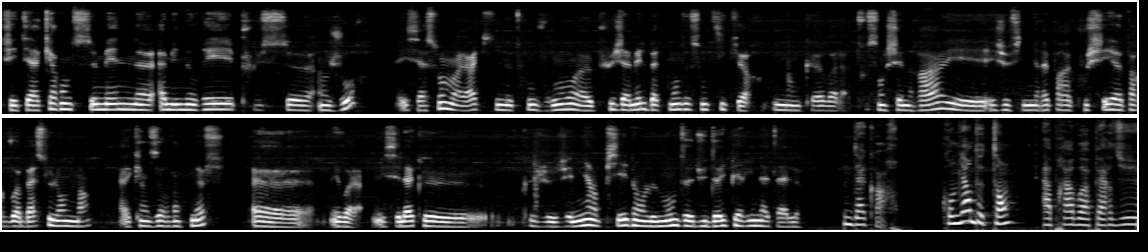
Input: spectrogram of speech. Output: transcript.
J'ai été à 40 semaines aménorées plus un jour. Et c'est à ce moment-là qu'ils ne trouveront plus jamais le battement de son petit cœur. Donc euh, voilà, tout s'enchaînera et, je finirai par accoucher par voie basse le lendemain à 15h29. Euh, et voilà, et c'est là que, que j'ai mis un pied dans le monde du deuil périnatal. D'accord. Combien de temps après avoir perdu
